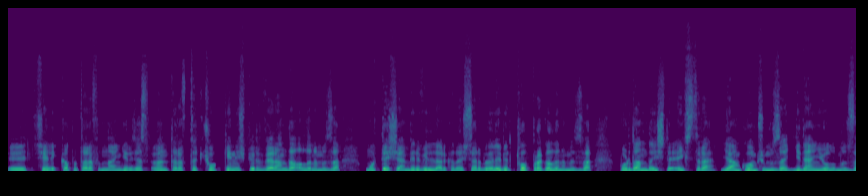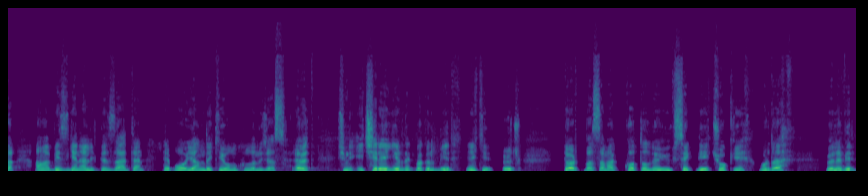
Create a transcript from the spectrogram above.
e, çelik kapı tarafından gireceğiz. Ön tarafta çok geniş bir veranda alanımız var. Muhteşem bir villa arkadaşlar. Böyle bir toprak alanımız var. Buradan da işte ekstra yan komşumuza giden yolumuz var. Ama biz genellikle zaten hep o yandaki yolu kullanacağız. Evet. Şimdi içeriye girdik. Bakın 1, 2, 3, 4 basamak kot alıyor. Yüksekliği çok iyi. Burada böyle bir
